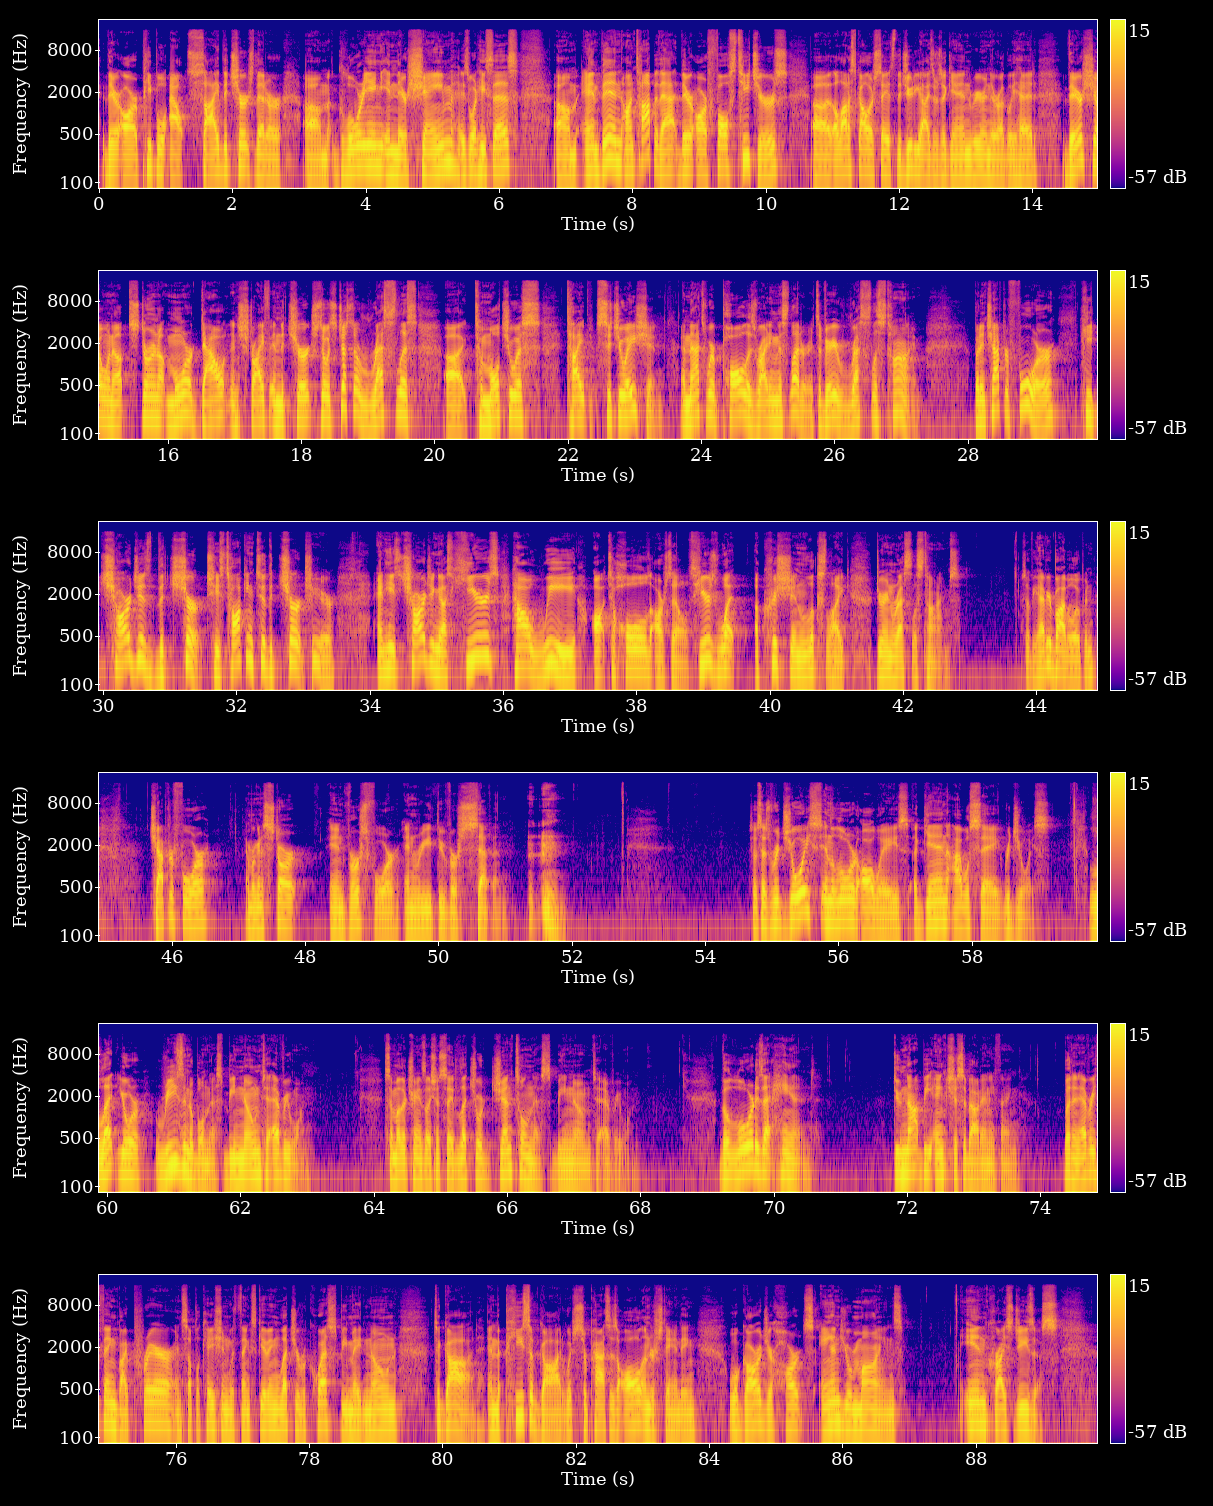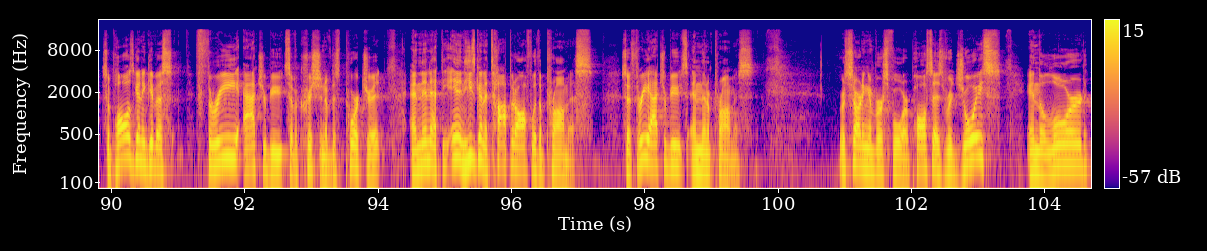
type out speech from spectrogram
There are people outside the church that are um, glorying in their shame, is what he says. Um, and then on top of that, there are false teachers. Uh, a lot of scholars say it's the Judaizers again, rearing their ugly head. They're showing up, stirring up more doubt and strife in the church. So it's just a restless, uh, tumultuous type situation. And that's where Paul is writing this letter. It's a very restless time. But in chapter 4, he charges the church. He's talking to the church here, and he's charging us here's how we ought to hold ourselves. Here's what a Christian looks like during restless times. So if you have your Bible open, chapter 4, and we're going to start in verse 4 and read through verse 7. so it says, Rejoice in the Lord always. Again, I will say, rejoice. Let your reasonableness be known to everyone. Some other translations say, Let your gentleness be known to everyone. The Lord is at hand. Do not be anxious about anything, but in everything by prayer and supplication with thanksgiving, let your requests be made known to God. And the peace of God, which surpasses all understanding, will guard your hearts and your minds in Christ Jesus. So, Paul is going to give us three attributes of a Christian, of this portrait, And then at the end, he's going to top it off with a promise. So, three attributes and then a promise. We're starting in verse 4. Paul says, Rejoice in the Lord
